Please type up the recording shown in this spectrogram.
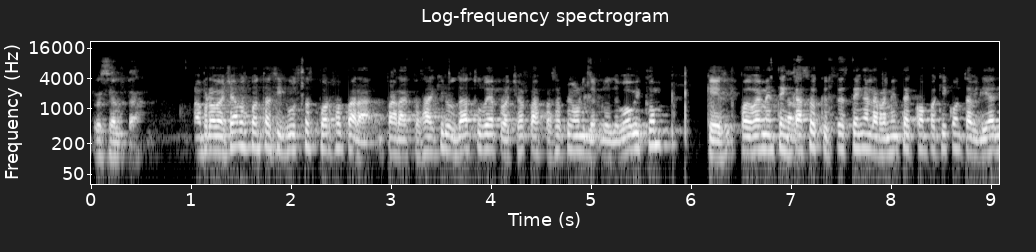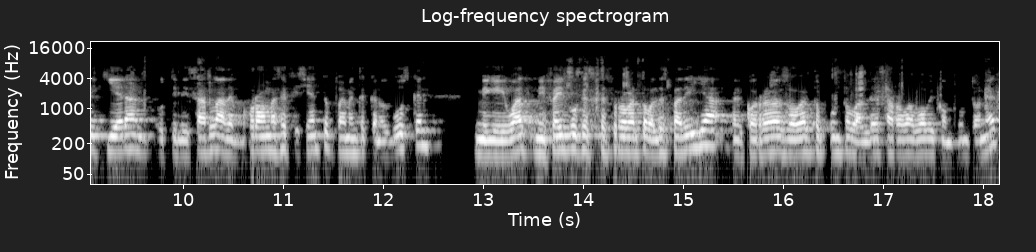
resaltar. Aprovechamos cuantas si gustas, porfa, para, para pasar aquí los datos. Voy a aprovechar para pasar primero los de, los de Bobicom, que pues, obviamente en caso de que ustedes tengan la herramienta de Compa aquí contabilidad y quieran utilizarla de forma más eficiente, obviamente que nos busquen. Mi, igual, mi Facebook es Jesús Roberto Valdés Padilla, el correo es roberto.valdés.bobicom.net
